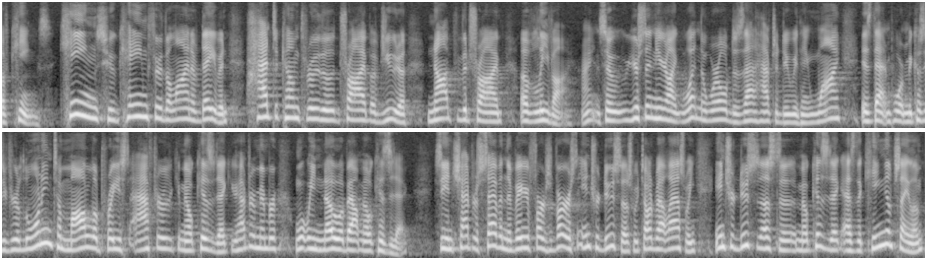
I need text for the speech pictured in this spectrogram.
of kings. Kings who came through the line of David had to come through the tribe of Judah, not through the tribe of Levi. Right? And so you're sitting here like, what in the world does that have to do with anything? Why is that important? Because if you're wanting to model a priest after Melchizedek, you have to remember what we know about Melchizedek. See, in chapter 7, the very first verse introduces us, we talked about last week, introduces us to Melchizedek as the king of Salem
